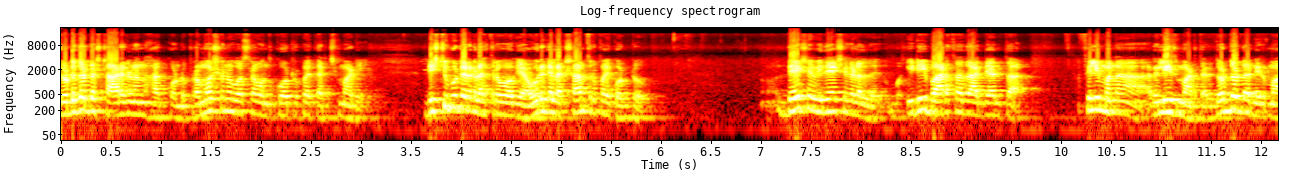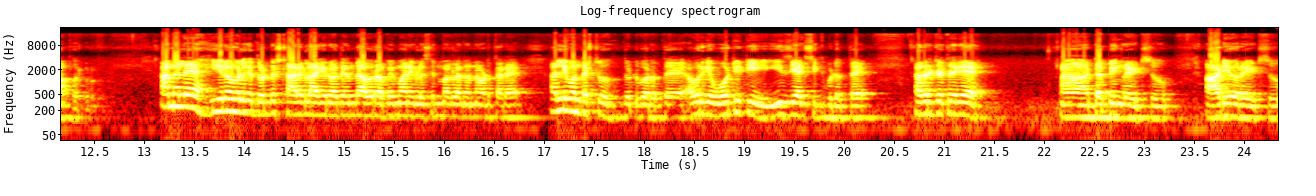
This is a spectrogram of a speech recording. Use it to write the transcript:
ದೊಡ್ಡ ದೊಡ್ಡ ಸ್ಟಾರ್ಗಳನ್ನು ಹಾಕ್ಕೊಂಡು ಪ್ರಮೋಷನ್ಗೋಸ್ಕರ ಒಂದು ಕೋಟಿ ರೂಪಾಯಿ ಖರ್ಚು ಮಾಡಿ ಡಿಸ್ಟ್ರಿಬ್ಯೂಟರ್ಗಳ ಹತ್ರ ಹೋಗಿ ಅವರಿಗೆ ಲಕ್ಷಾಂತರ ರೂಪಾಯಿ ಕೊಟ್ಟು, ದೇಶ ವಿದೇಶಗಳಲ್ಲಿ, ಇಡೀ ಭಾರತದಾದ್ಯಂತ ಫಿಲಿಮನ್ನು ರಿಲೀಸ್ ಮಾಡ್ತಾರೆ, ದೊಡ್ಡ ದೊಡ್ಡ ನಿರ್ಮಾಪಕರು. ಆಮೇಲೆ ಹೀರೋಗಳಿಗೆ ದೊಡ್ಡ ಸ್ಟಾರ್ಗಳಾಗಿರೋದ್ರಿಂದ ಅವರ ಅಭಿಮಾನಿಗಳು ಸಿನಿಮಾಗಳನ್ನು ನೋಡ್ತಾರೆ. ಅಲ್ಲಿ ಒಂದಷ್ಟು ದುಡ್ಡು ಬರುತ್ತೆ, ಅವರಿಗೆ ಒ ಟಿ ಟಿ ಈಸಿಯಾಗಿ ಸಿಕ್ಬಿಡುತ್ತೆ. ಅದರ ಜೊತೆಗೆ dubbing rights audio rights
